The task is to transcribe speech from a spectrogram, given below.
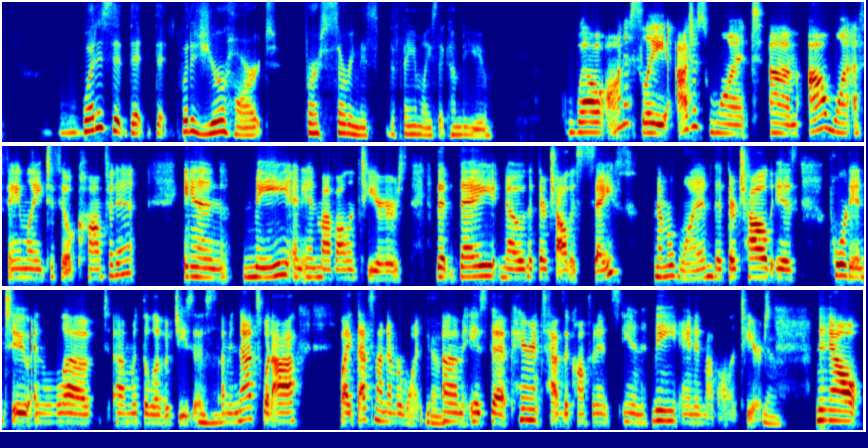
what is it that that what is your heart for serving these the families that come to you well honestly i just want um, i want a family to feel confident in me and in my volunteers that they know that their child is safe number one that their child is poured into and loved um, with the love of jesus mm-hmm. i mean that's what i like that's my number one yeah. um, is that parents have the confidence in me and in my volunteers yeah. now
